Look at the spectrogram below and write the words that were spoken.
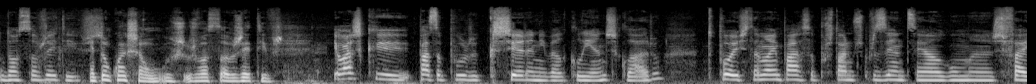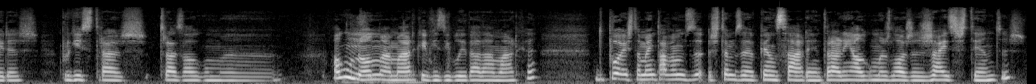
nossos objetivos. Então quais são os, os vossos objetivos? Eu acho que passa por crescer a nível de clientes, claro. Depois também passa por estarmos presentes em algumas feiras, porque isso traz, traz alguma, algum nome à marca e visibilidade à marca. Depois também estávamos a- estamos a pensar em entrar em algumas lojas já existentes,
